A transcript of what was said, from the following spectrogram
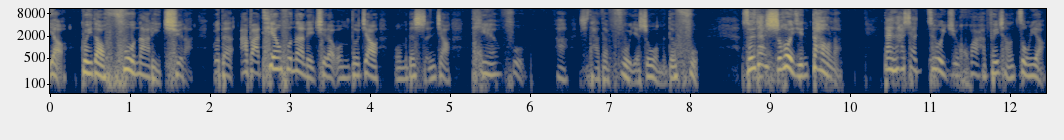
要归到父那里去了，归到阿爸天父那里去了。我们都叫我们的神叫天父啊，是他的父，也是我们的父。所以他时候已经到了。但是他下最后一句话非常重要，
